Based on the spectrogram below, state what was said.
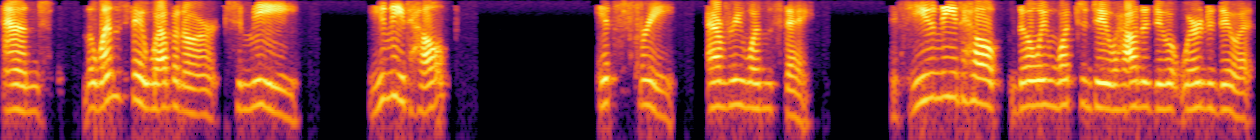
And the Wednesday webinar, to me, you need help. It's free every Wednesday. If you need help knowing what to do, how to do it, where to do it,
